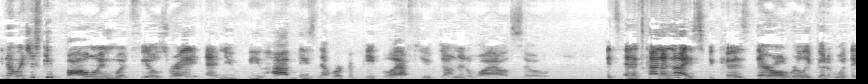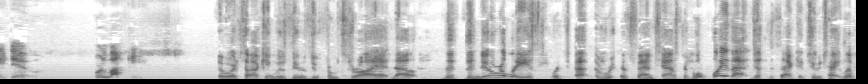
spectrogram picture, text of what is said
you know, we just keep following what feels right, and you you have these network of people after you've done it a while. So, it's and it's kind of nice because they're all really good at what they do. We're lucky. So we're talking with ZouZou from Soraia. Now, the, the new release, which uh, is fantastic. We'll play that in just a second, too, Tight Lip.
